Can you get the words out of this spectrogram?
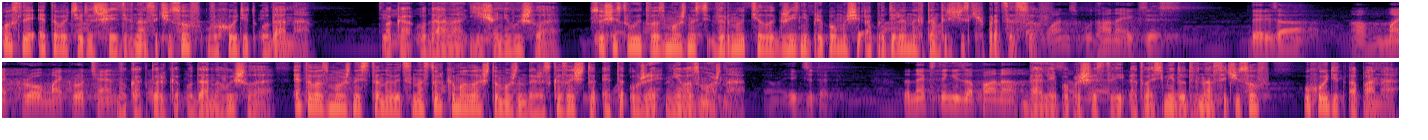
После этого через 6-12 часов выходит удана. Пока удана еще не вышла, существует возможность вернуть тело к жизни при помощи определенных тантрических процессов. Но как только удана вышла, эта возможность становится настолько мала, что можно даже сказать, что это уже невозможно. Далее, по прошествии от 8 до 12 часов, уходит апана.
